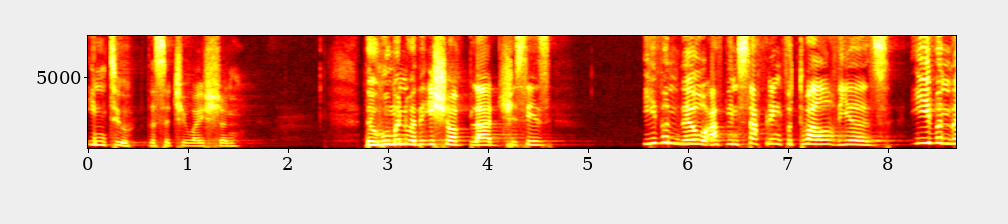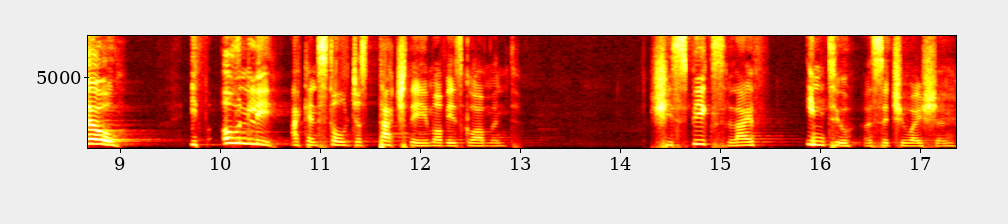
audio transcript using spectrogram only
into the situation. The woman with the issue of blood, she says, Even though I've been suffering for 12 years, even though if only I can still just touch the hem of his garment. She speaks life into her situation.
